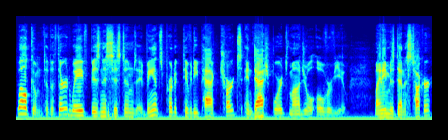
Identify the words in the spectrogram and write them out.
Welcome to the Third Wave Business Systems Advanced Productivity Pack Charts and Dashboards module overview. My name is Dennis Tucker.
